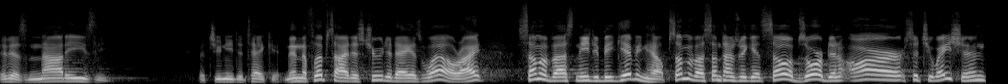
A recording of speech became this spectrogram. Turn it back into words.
It is not easy, but you need to take it. And then the flip side is true today as well, right? Some of us need to be giving help. Some of us, sometimes we get so absorbed in our situation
